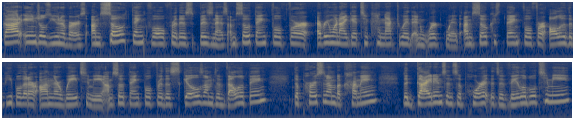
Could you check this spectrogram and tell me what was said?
God, angels, universe, I'm so thankful for this business. I'm so thankful for everyone I get to connect with and work with. I'm so thankful for all of the people that are on their way to me. I'm so thankful for the skills I'm developing, the person I'm becoming, the guidance and support that's available to me.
